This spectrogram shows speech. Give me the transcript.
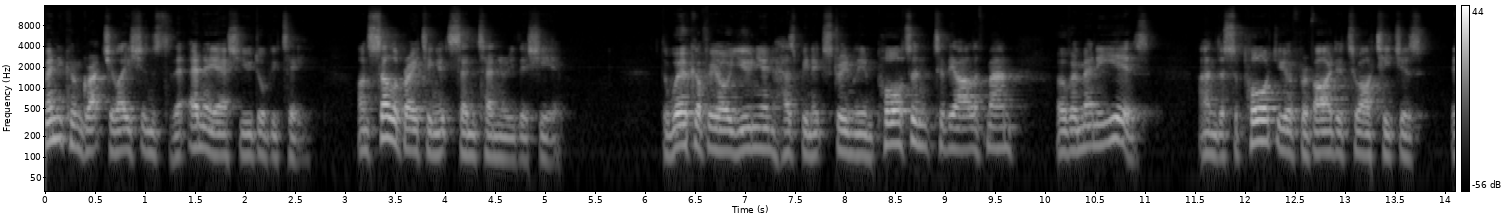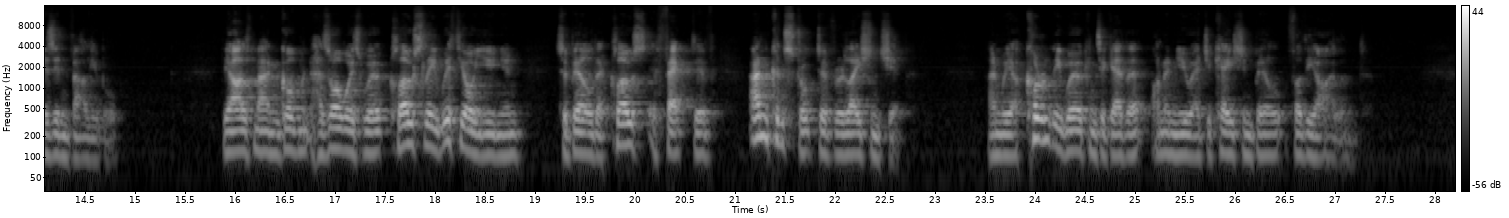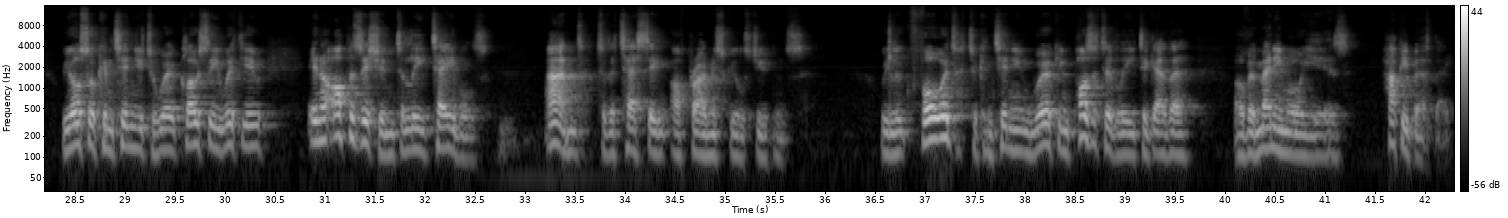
Many congratulations to the NASUWT on celebrating its centenary this year. The work of your union has been extremely important to the Isle of Man over many years, and the support you have provided to our teachers is invaluable. The Isle of Man government has always worked closely with your union to build a close, effective and constructive relationship, and we are currently working together on a new education bill for the island. We also continue to work closely with you in our opposition to league tables and to the testing of primary school students. We look forward to continuing working positively together over many more years. Happy birthday.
